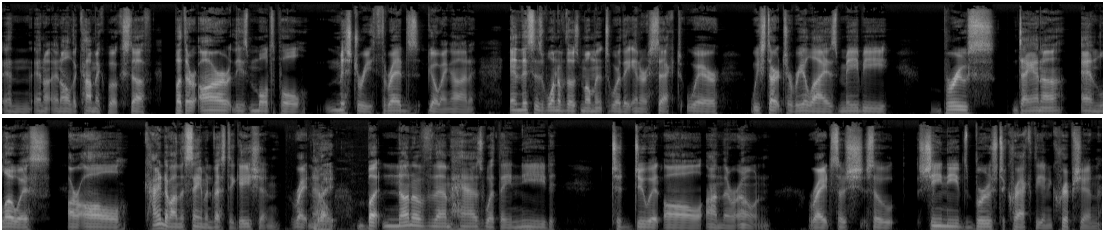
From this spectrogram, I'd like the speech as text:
and and, and all the comic book stuff. But there are these multiple mystery threads going on, and this is one of those moments where they intersect, where we start to realize maybe Bruce, Diana, and Lois are all kind of on the same investigation right now Right. but none of them has what they need to do it all on their own, right? So sh- so she needs Bruce to crack the encryption,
